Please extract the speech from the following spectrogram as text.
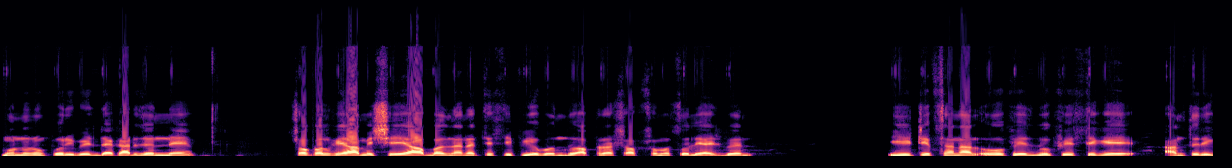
মনোরম পরিবেশ দেখার জন্যে। সকলকে আমি সেই আহ্বান জানাতেছি, প্রিয় বন্ধু, আপনারা সবসময় চলে আসবেন। ইউটিউব চ্যানেল ও ফেসবুক পেজ থেকে আন্তরিক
